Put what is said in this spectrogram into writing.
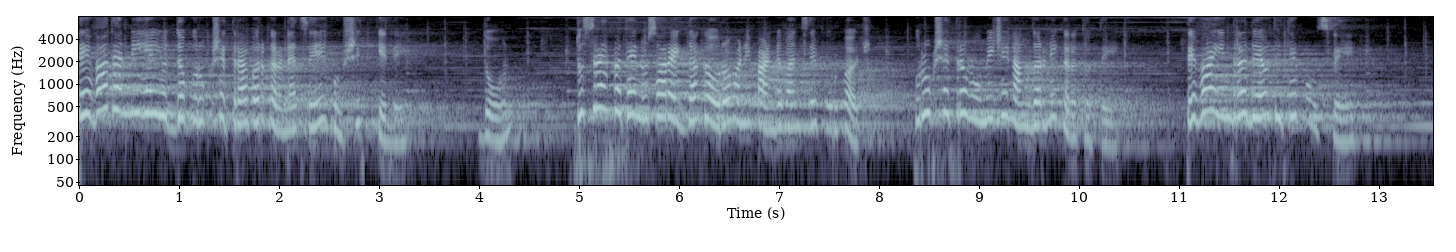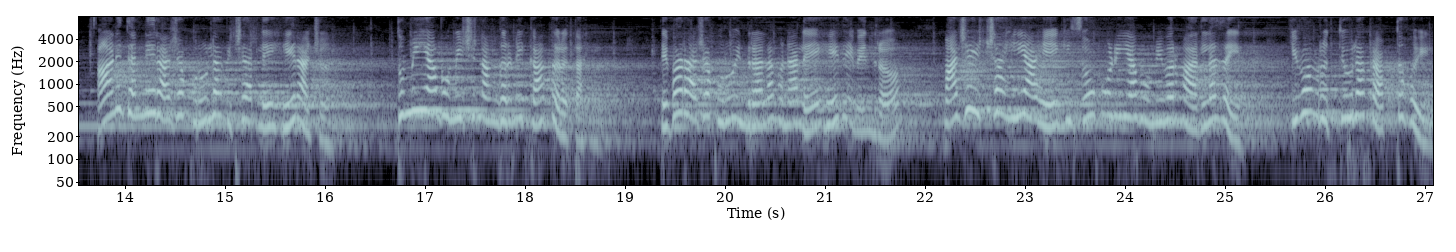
तेव्हा त्यांनी हे युद्ध कुरुक्षेत्रावर करण्याचे घोषित केले. दोन दुसऱ्या कथेनुसार एकदा कौरव आणि पांडवांचे पूर्वज कुरुक्षेत्र भूमीची नांगरणी करत होते. तेव्हा इंद्रदेव तिथे पोहोचले आणि त्यांनी राजा कुरुला विचारले हे राजन तुम्ही या भूमीची नांगरणी का करत आहे? तेव्हा राजा कुरु इंद्राला म्हणाले हे देवेंद्र माझी इच्छा ही आहे की जो कोणी या भूमीवर मारला जाईल किंवा मृत्यूला प्राप्त होईल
